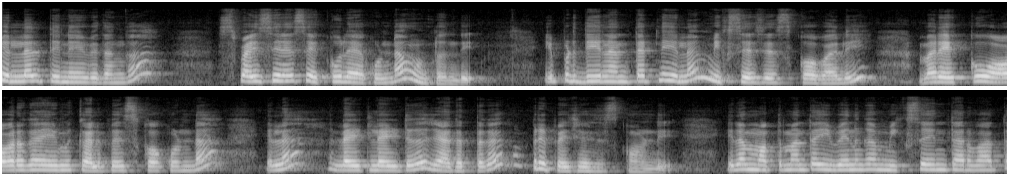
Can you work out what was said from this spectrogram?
పిల్లలు తినే విధంగా స్పైసీనెస్ ఎక్కువ లేకుండా ఉంటుంది. ఇప్పుడు దీని అంతటిని ఇలా మిక్స్ చేసేసుకోవాలి. మరి ఎక్కువ ఓవర్గా ఏమి కలిపేసుకోకుండా ఇలా లైట్ లైట్గా జాగ్రత్తగా ప్రిపేర్ చేసేసుకోండి. ఇలా మొత్తం అంతా ఈవెన్గా మిక్స్ అయిన తర్వాత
